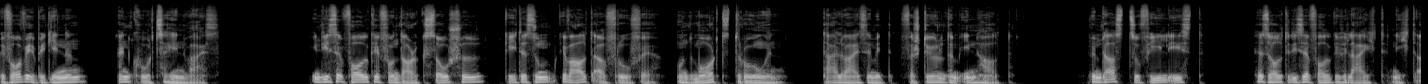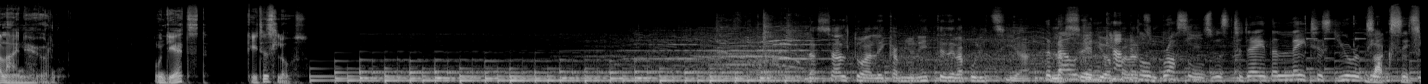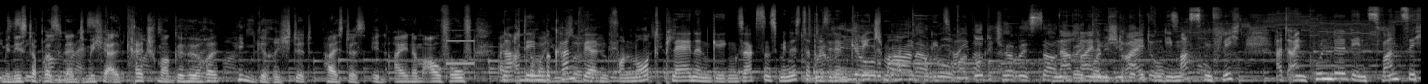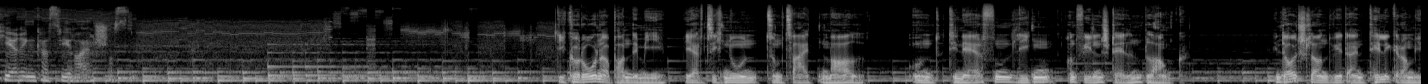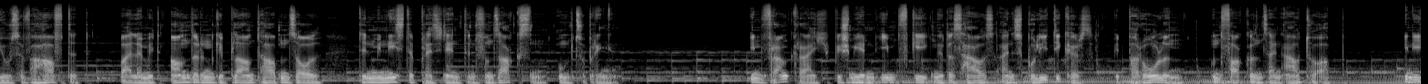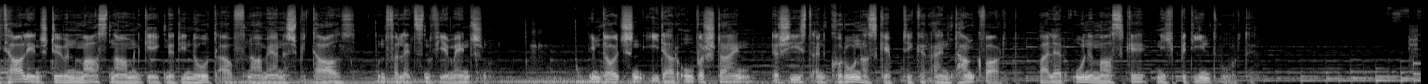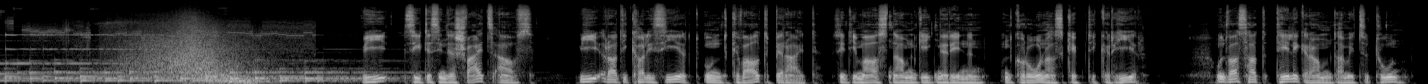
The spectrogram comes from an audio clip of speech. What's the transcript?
Bevor wir beginnen, ein kurzer Hinweis. In dieser Folge von Dark Social geht es um Gewaltaufrufe und Morddrohungen, teilweise mit verstörendem Inhalt. Wem das zu viel ist, der sollte diese Folge vielleicht nicht alleine hören. Und jetzt geht es los. L'assalto alle camionette della polizia, The l'assedio a Palazzo Sachsens Ministerpräsident Michael Kretschmer gehöre hingerichtet, heißt es in einem Aufruf. Ein Nach dem Bekanntwerden User von Mordplänen gegen Sachsens Ministerpräsident Kretschmer hat die Polizei... Nach einem Streit um die Maskenpflicht hat ein Kunde den 20-jährigen Kassierer erschossen. Die Corona-Pandemie jährt sich nun zum zweiten Mal und die Nerven liegen an vielen Stellen blank. In Deutschland wird ein Telegram-User verhaftet, weil er mit anderen geplant haben soll, den Ministerpräsidenten von Sachsen umzubringen. In Frankreich beschmieren Impfgegner das Haus eines Politikers mit Parolen und fackeln sein Auto ab. In Italien stürmen Maßnahmengegner die Notaufnahme eines Spitals und verletzen vier Menschen. Im deutschen Idar Oberstein erschießt ein Corona-Skeptiker einen Tankwart, weil er ohne Maske nicht bedient wurde. Wie sieht es in der Schweiz aus? Wie radikalisiert und gewaltbereit sind die Maßnahmengegnerinnen und Corona-Skeptiker hier? Und was hat Telegram damit zu tun?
